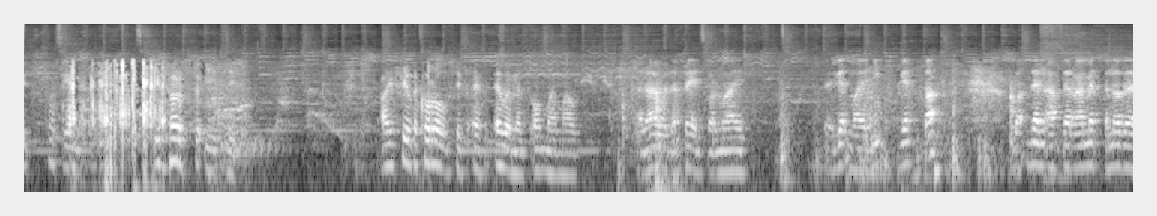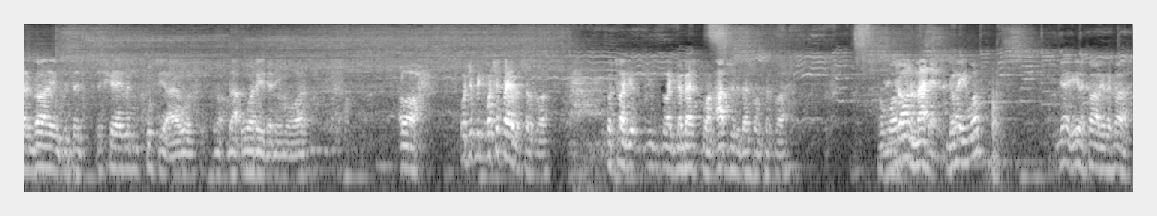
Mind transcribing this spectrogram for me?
it's fucking, it hurts to eat this. I feel the corrosive elements on my mouth. And I was afraid for my to get my lips get stuck. But then after I met another guy with a, a shaven pussy, I was not that worried anymore. Oh, what's your what's your favorite so far? What's like like the best one, absolutely best one so far? John Madden. You wanna eat one? Yeah, eat a car, eat a car.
